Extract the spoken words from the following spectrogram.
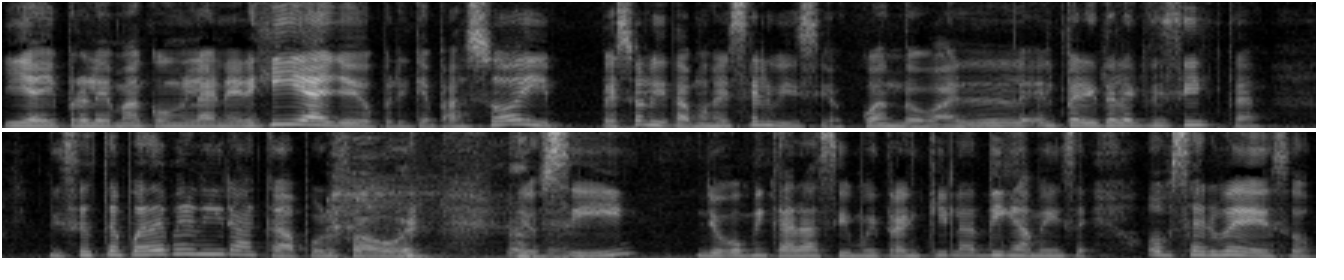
y hay problema con la energía. yo digo, ¿pero qué pasó? Y pues solicitamos el servicio. Cuando va el, perito electricista, dice, ¿usted puede venir acá, por favor? yo sí, yo con mi cara así muy tranquila, dígame, dice, observe eso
